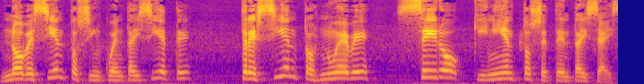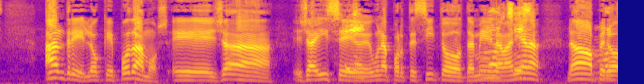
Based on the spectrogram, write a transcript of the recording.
957 309 0576. André, lo que podamos. Eh, ya, ya hice un aportecito también en la mañana. No, pero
